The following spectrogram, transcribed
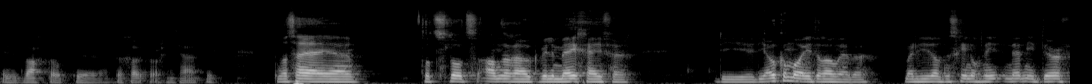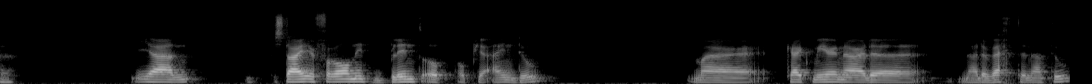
is het wachten op de, grote organisaties. Wat zou jij tot slot anderen ook willen meegeven die, die ook een mooie droom hebben, maar die dat misschien nog niet, net niet durven? Ja, sta je vooral niet blind op, op je einddoel. Maar kijk meer naar de, naar de weg ernaartoe.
